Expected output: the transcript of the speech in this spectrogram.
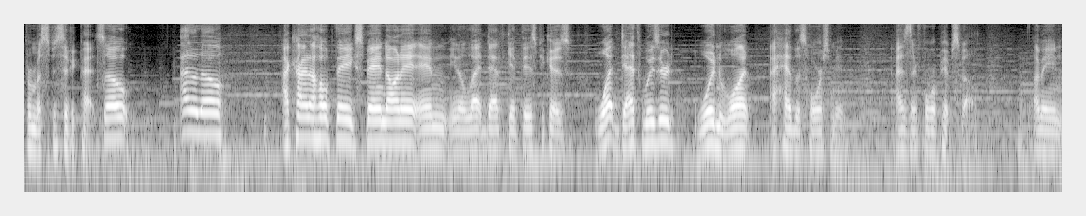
from a specific pet. So, I don't know. I kind of hope they expand on it and, you know, let Death get this because what Death Wizard wouldn't want a Headless Horseman as their 4-pip spell? I mean,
